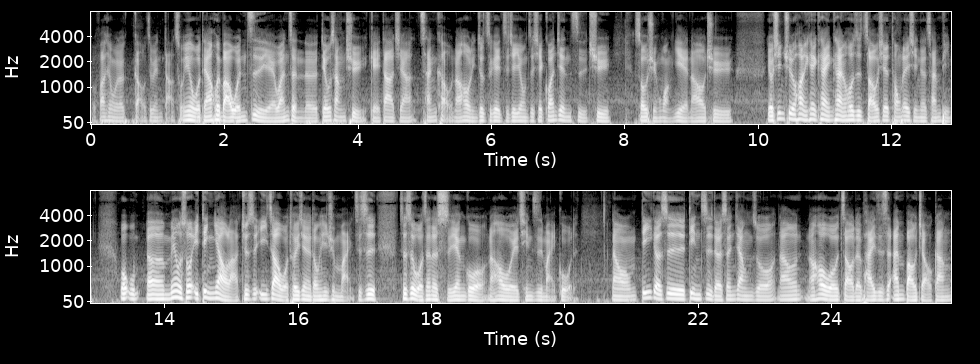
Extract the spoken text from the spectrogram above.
我发现我的稿这边打错，因为我等下会把文字也完整的丢上去给大家参考，然后你就只可以直接用这些关键字去搜寻网页，然后去有兴趣的话，你可以看一看，或是找一些同类型的产品。我我呃没有说一定要啦，就是依照我推荐的东西去买，只是这是我真的实验过，然后我也亲自买过的。然后第一个是定制的升降桌，然后然后我找的牌子是安宝角钢，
